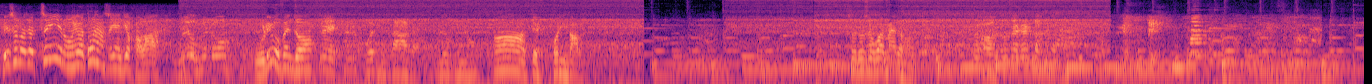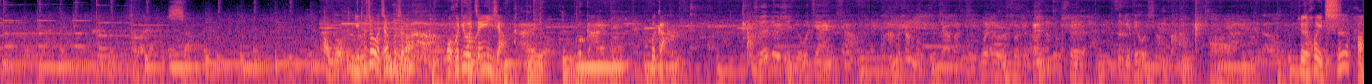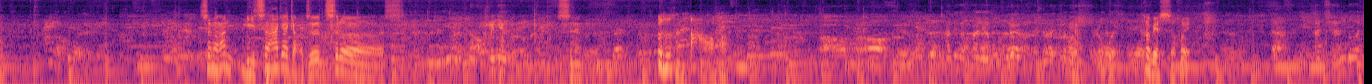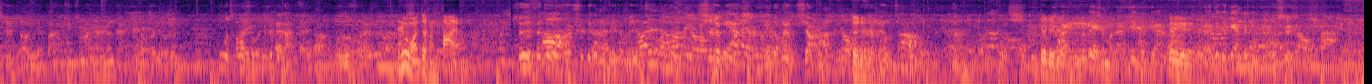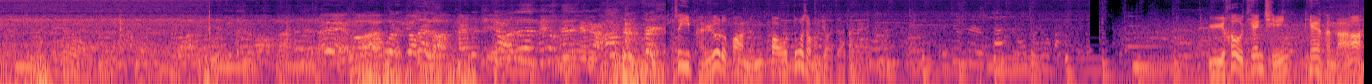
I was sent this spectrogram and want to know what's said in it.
刘师傅，这蒸一笼要多长时间就好了？五六分钟。五六分钟？对，它的火挺大的，五六分钟。啊，对，火挺大的。这都是外卖的哈。啊，都在这等着。这玩意很香啊！啊，我你不说我真不知道，我回去会蒸一下。哎呦，不敢，不敢。绝对是油煎一下，谈不上美食家吧，只不过就是说是该怎么吃，自己得有想法。哦，就是会吃哈。师傅，那你吃他家饺子吃了十十年左右，十年左右，个头很大啊哈。他这个饭量好是好的，特别实惠。特别实惠。他钱多钱少也罢，最起码让人感觉到有物超所值，不敢说吧，物有所值。肉丸子很大呀。所以说就是说吃这个东西是很有讲究，吃了面里头很有馅儿，对对对，很有嚼头的。对对对。你们为什么来这个店？对对对。来这个店的理由是什么？哎，老板，我的饺子了，饺子没有排在前面哈。这一盆肉的话，能包多少笼饺子啊？大概？雨后天晴，天很蓝啊。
